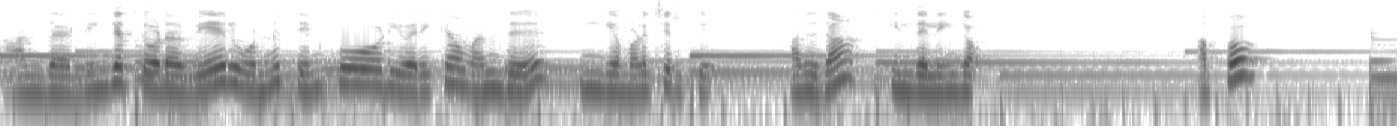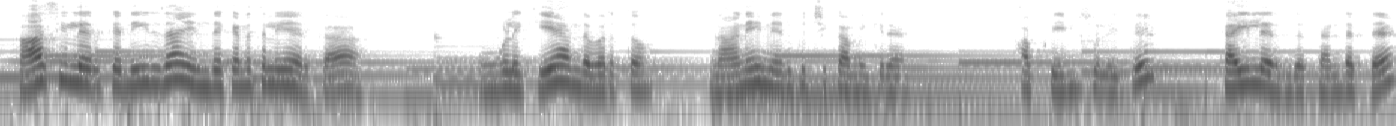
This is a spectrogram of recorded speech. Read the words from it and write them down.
அந்த லிங்கத்தோட வேறு ஒன்று தென்கோடி வரைக்கும் வந்து இங்கே முளைச்சிருக்கு. அதுதான் இந்த லிங்கம். அப்போது காசியில் இருக்க நீர் தான் இந்த கிணத்துலையும் இருக்கா? உங்களுக்கே அந்த வருத்தம்? நானே நிரூபித்து காமிக்கிறேன் அப்படின்னு சொல்லிட்டு கையில் இருந்த தண்டத்தை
